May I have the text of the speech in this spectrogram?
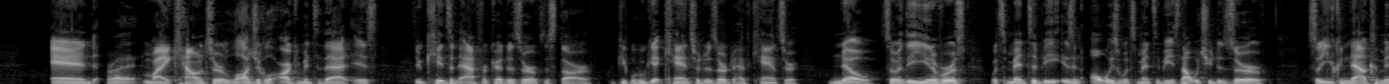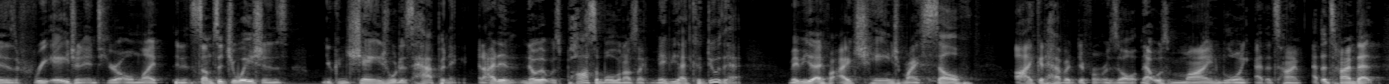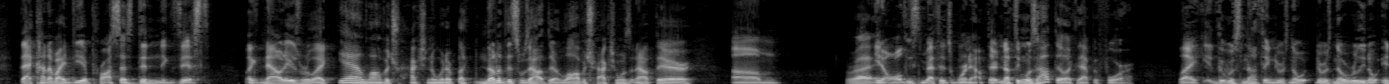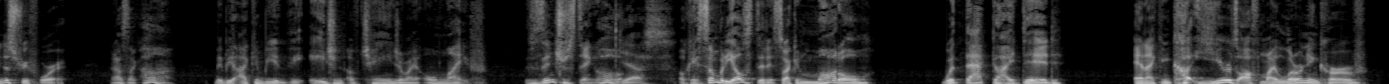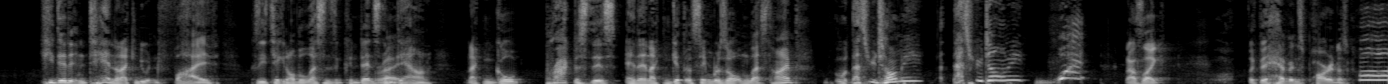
And right. my counter logical argument to that is do kids in Africa deserve to starve? Do people who get cancer deserve to have cancer? No. So in the universe, what's meant to be isn't always what's meant to be. It's not what you deserve. So you can now come in as a free agent into your own life. And in some situations, you can change what is happening. And I didn't know that was possible. And I was like, maybe I could do that. Maybe if I change myself I could have a different result. That was mind blowing at the time. At the time, that that kind of idea process didn't exist. Like nowadays, we're like, yeah, law of attraction or whatever. Like none of this was out there. Law of attraction wasn't out there. Um, right. You know, all these methods weren't out there. Nothing was out there like that before. Like there was nothing. There was no. There was no really no industry for it. And I was like, huh, maybe I can be the agent of change in my own life. This is interesting. Oh, yes. Okay, somebody else did it, so I can model what that guy did and I can cut years off my learning curve. He did it in 10 and I can do it in five because he's taken all the lessons and condensed right. them down. And I can go practice this and then I can get the same result in less time. That's what you're telling me? That's what you're telling me? What? And I was like, like the heavens parted. I was like, ah.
